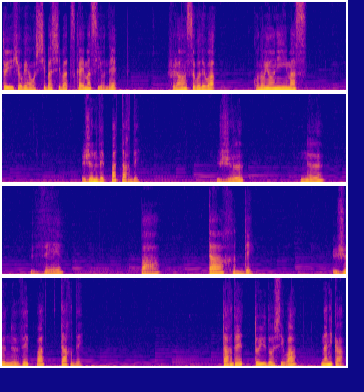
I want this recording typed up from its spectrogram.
という表現をしばしば使いますよね。フランス語ではこのように言います。Je ne vais pas tarder. Je ne vais pas tarder. Je ne vais pas tarder. tarder という動詞は何か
